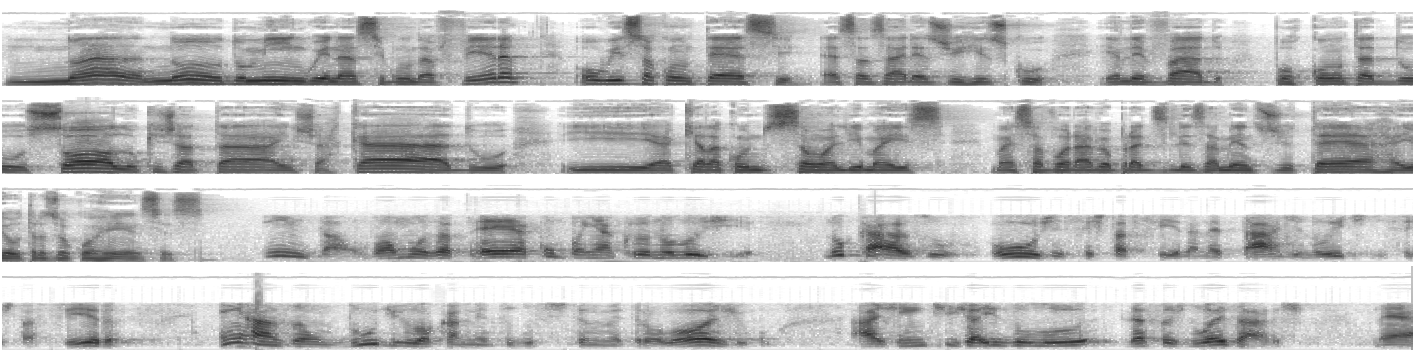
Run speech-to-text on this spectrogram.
na, no domingo e na segunda-feira? Ou isso acontece, essas áreas de risco elevado, por conta do solo que já está encharcado e aquela condição ali mais, mais favorável para deslizamentos de terra e outras ocorrências? Então, vamos até acompanhar a cronologia. No caso, hoje, sexta-feira, né, tarde e noite de sexta-feira, em razão do deslocamento do sistema meteorológico, a gente já isolou dessas duas áreas né,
